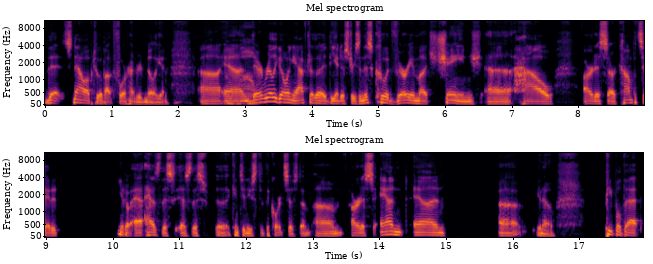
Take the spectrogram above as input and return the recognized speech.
that's now up to about 400 million. and oh, wow. they're really going after the, the industries. And this could very much change how artists are compensated you know as this as this uh, continues through the court system um, artists and and uh, you know, people that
